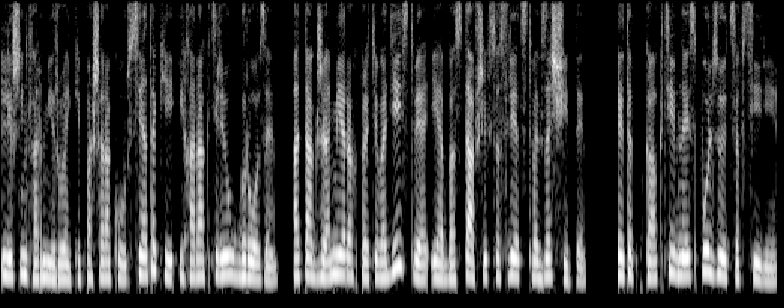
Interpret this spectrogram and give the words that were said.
лишь информируя экипаж о ракурсе атаки и характере угрозы, а также о мерах противодействия и об оставшихся средствах защиты. Этот ПК активно используется в Сирии.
